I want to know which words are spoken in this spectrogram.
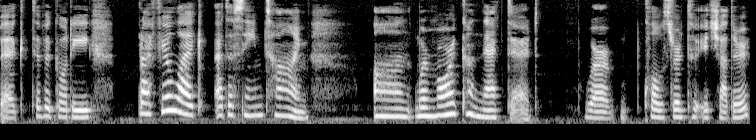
big difficulty, but I feel like at the same time, um, we're more connected. We're closer to each other.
